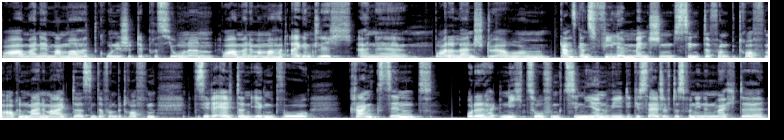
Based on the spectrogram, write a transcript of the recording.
boah, meine Mama hat chronische Depressionen, boah, meine Mama hat eigentlich eine Borderline-Störung. Ganz, ganz viele Menschen sind davon betroffen, auch in meinem Alter sind davon betroffen, dass ihre Eltern irgendwo krank sind oder halt nicht so funktionieren, wie die Gesellschaft das von ihnen möchte.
